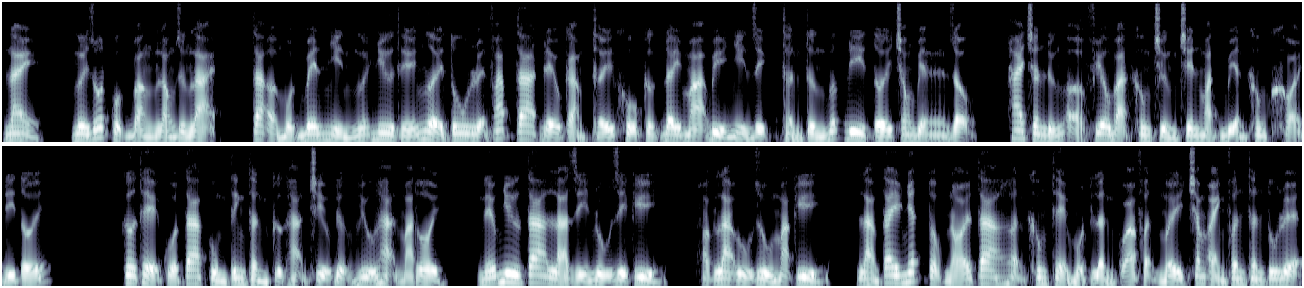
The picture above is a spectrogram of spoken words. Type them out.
Này, người rốt cuộc bằng lòng dừng lại, ta ở một bên nhìn ngươi như thế người tu luyện pháp ta đều cảm thấy khổ cực đây mã bị nhìn dịch thần từng bước đi tới trong biển rộng, hai chân đứng ở phiêu bạt không chừng trên mặt biển không khỏi đi tới. Cơ thể của ta cùng tinh thần cực hạn chịu đựng hữu hạn mà thôi, nếu như ta là gì nụ gì kỳ, hoặc là ủ dù mạ kỳ, làm tay nhất tộc nói ta hận không thể một lần quá phận mấy trăm ảnh phân thân tu luyện.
